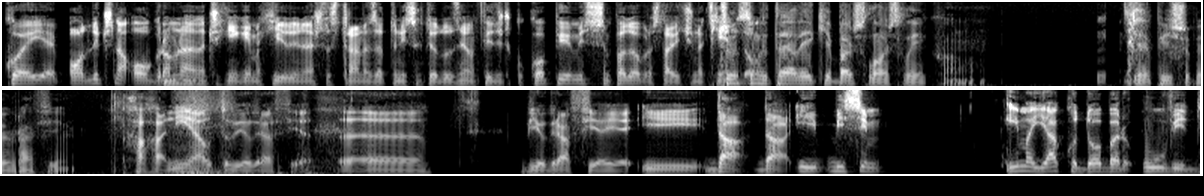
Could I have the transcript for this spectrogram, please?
koja je odlična, ogromna, Mhm. znači knjiga ima hiljadu i nešto strana, zato nisam htio da uzimam fizičku kopiju i mislio sam pa dobro, stavit ću na Čuo Kindle. sam da taj lik je baš loš lik, ono. Ja pišu biografije. Haha, nije autobiografija. E, biografija je. I da, da, i mislim, ima jako dobar uvid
